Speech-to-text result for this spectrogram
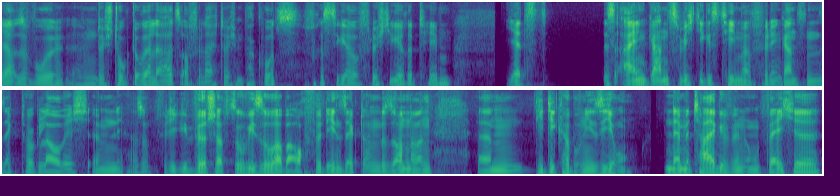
Ja, sowohl ähm, durch strukturelle als auch vielleicht durch ein paar kurzfristigere, flüchtigere Themen. Jetzt ist ein ganz wichtiges Thema für den ganzen Sektor, glaube ich, ähm, also für die Wirtschaft sowieso, aber auch für den Sektor im Besonderen, ähm, die Dekarbonisierung. In der Metallgewinnung, welche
